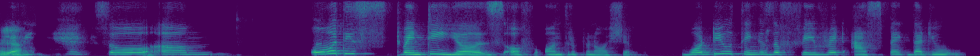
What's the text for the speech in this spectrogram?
yeah. heavy. So um, over these 20 years of entrepreneurship what do you think is the favorite aspect that you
